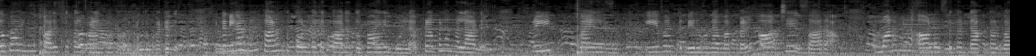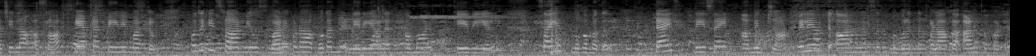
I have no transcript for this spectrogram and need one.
துபாயில் பரிசுகள் வழங்க இந்த நிகழ்வில் கலந்து கொள்வதற்கான துபாயில் உள்ள பிரபலங்களான ஃப்ரீட் மைல்ஸ் ஈவெண்ட் நிறுவன மக்கள் ஆர்ஜே சாரா. மனநல ஆலோசகர் doctor Vajila Asad captain TV மற்றும் புதுகை ஸ்டார் நியூஸ் வளைகுடா முதன்மை நெறியாளர் Kamal KVL Syed Mohammed dice design Amit Jaan விளையாட்டு ஆர்வலர் சிறப்பு விருந்தினர்களாக அழைக்கப்பட்டு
